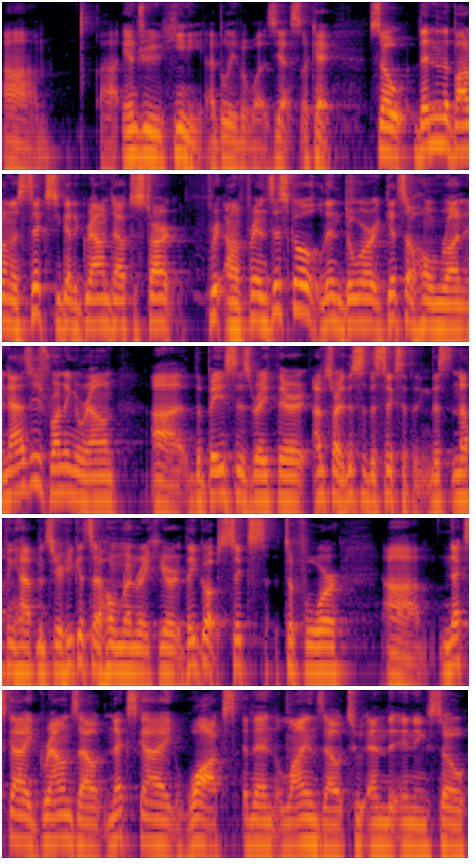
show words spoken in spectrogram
um, uh, Andrew Heaney, I believe it was. Yes. Okay. So then in the bottom of the sixth, you got a ground out to start. Um, Francisco Lindor gets a home run, and as he's running around uh, the bases right there, I'm sorry, this is the sixth thing. This nothing happens here. He gets a home run right here. They go up six to four. Uh, next guy grounds out. Next guy walks, and then lines out to end the inning. So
